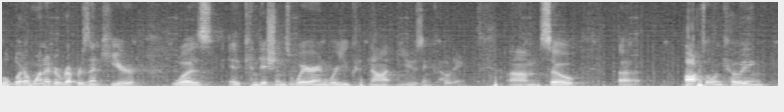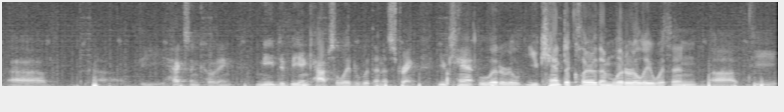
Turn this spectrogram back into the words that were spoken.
But what I wanted to represent here was uh, conditions where and where you could not use encoding. Um, so uh, octal encoding, uh, uh, the hex encoding need to be encapsulated within a string. You can't literally, you can't declare them literally within uh, the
